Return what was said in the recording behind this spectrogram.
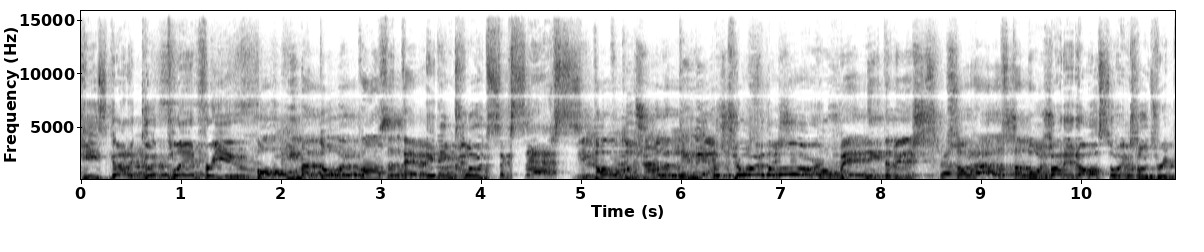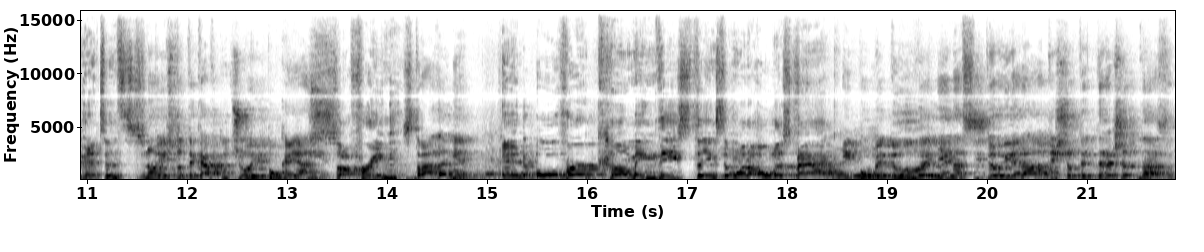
He's got a good plan for you. Бог има добар план за тебе. It includes success, И тоа вклучува да ти бидеш The joy of the успешен Lord. победник, да бидеш со радоста Божја. but it also includes repentance, Но исто така вклучува и покаяние, suffering, страдање and overcoming these things that want to hold us back. и победување на сите овие работи што те држат назад.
